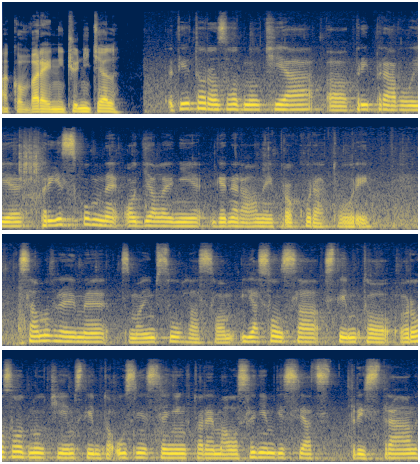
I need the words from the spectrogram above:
ako verejný činiteľ tieto rozhodnutia e, pripravuje prieskumné oddelenie generálnej prokuratúry. Samozrejme s mojim súhlasom. Ja som sa s týmto rozhodnutím, s týmto uznesením, ktoré malo 73 strán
